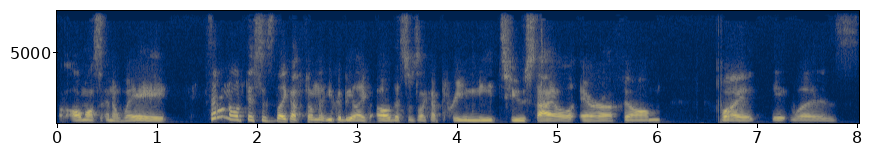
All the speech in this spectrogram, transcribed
almost in a way, I don't know if this is like a film that you could be like, oh, this was like a pre Me Too style era film, but it was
